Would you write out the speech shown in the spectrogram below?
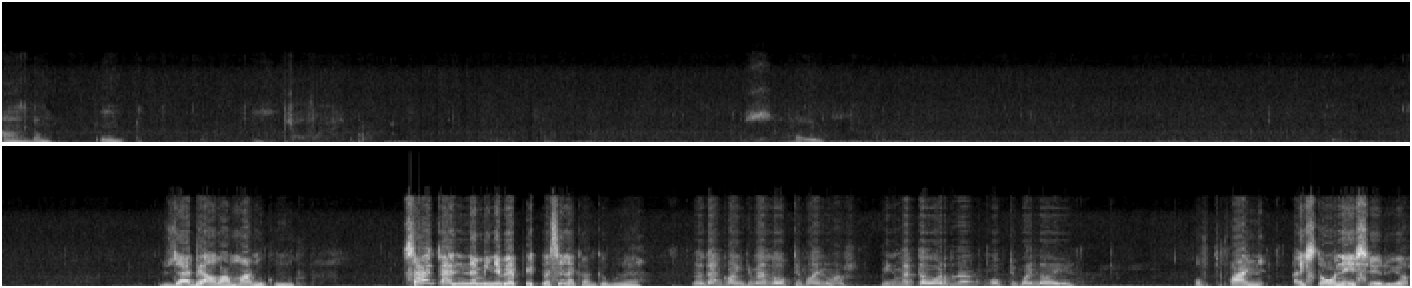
Aa tamam. Unuttum. Çok fakirim. Hayır. Güzel bir alan var mı kumluk? Sen kendine mini map yüklesene kanka buraya. Neden kanki bende Optifine var. Minimap de vardı da Optifine daha iyi. Optifine işte o ne işe yarıyor?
